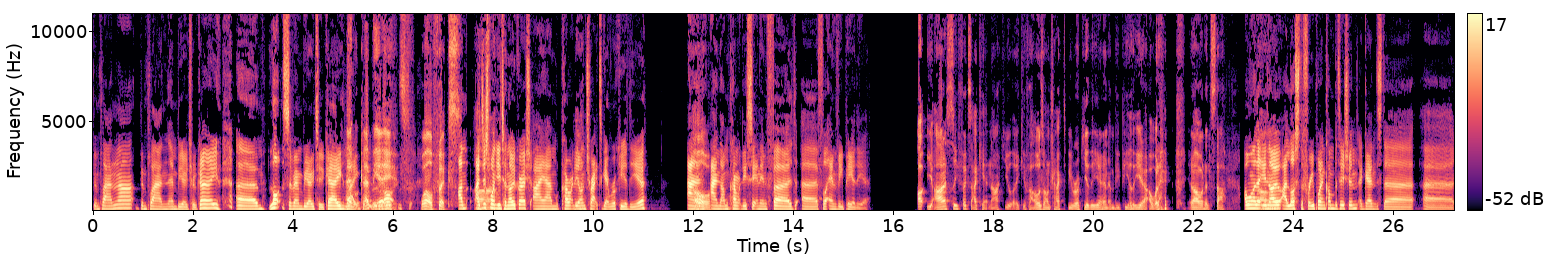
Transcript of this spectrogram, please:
Been playing that. Been playing NBA 2K. Um, lots of NBA 2K. Like NBA. lots. well, fix. Um, I just Uh, want you to know, Crash. I am currently yeah. on track to get Rookie of the Year. and Oh. and I'm currently sitting in third uh, for MVP of the year. Uh, you, honestly, fix. I can't knock you. Like if I was on track to be rookie of the year and MVP of the year, I wouldn't. You know, I wouldn't stop. I want to let you know Um, I lost the three point competition against uh, uh,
